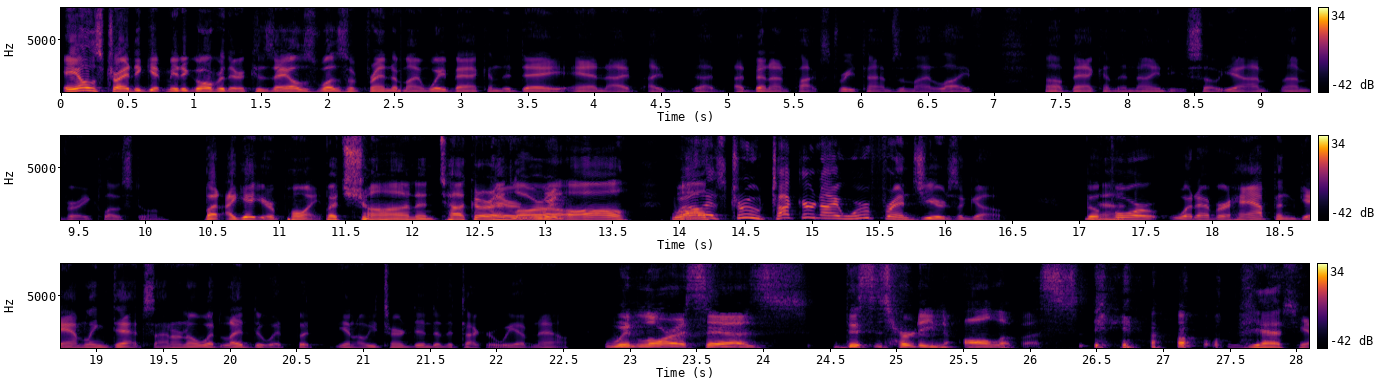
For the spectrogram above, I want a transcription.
Ailes tried to get me to go over there because Ailes was a friend of mine way back in the day, and I, I, I've been on Fox three times in my life, uh, back in the '90s. So yeah, I'm, I'm very close to him. But I get your point. But Sean and Tucker and Laura all Well, all- that's true. Tucker and I were friends years ago. Before whatever happened, gambling debts, I don't know what led to it, but you know, he turned into the Tucker we have now. When Laura says this is hurting all of us, you know, yes, Yeah.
